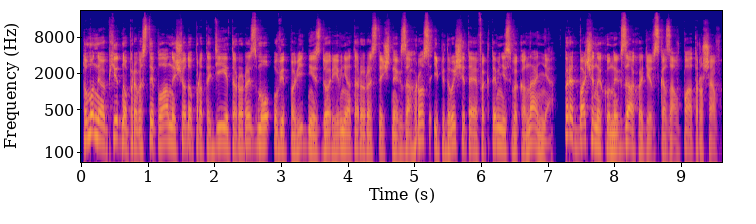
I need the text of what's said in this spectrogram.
Тому необхідно привести плани щодо протидії тероризму у відповідність до рівня терористичних загроз і підвищити ефективність виконання передбачених у них заходів, сказав Патрушев.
